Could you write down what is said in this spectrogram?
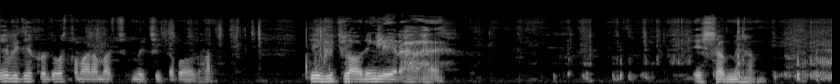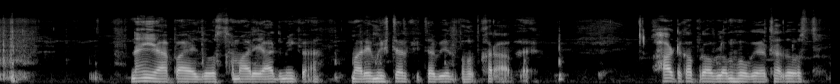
ये भी देखो दोस्त, हमारा मर्च, मिर्ची का पौधा। ये भी फ्लावरिंग ले रहा है। ये सब में हम नहीं आ पाए दोस्त, हमारे आदमी का, हमारे मिस्टर की तबीयत बहुत ख़राब है। हार्ट का प्रॉब्लम हो गया था दोस्त।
